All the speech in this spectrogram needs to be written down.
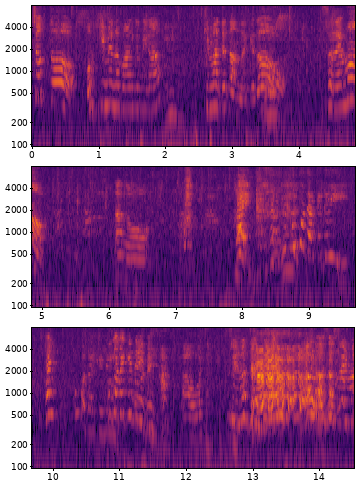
ちょっと大きめの番組が決まってたんだけど、おそれもあのはいここだけでいいはいここだけでいいここだけでいいですああ、おばちゃん。すいません。あ、どうぞすいま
